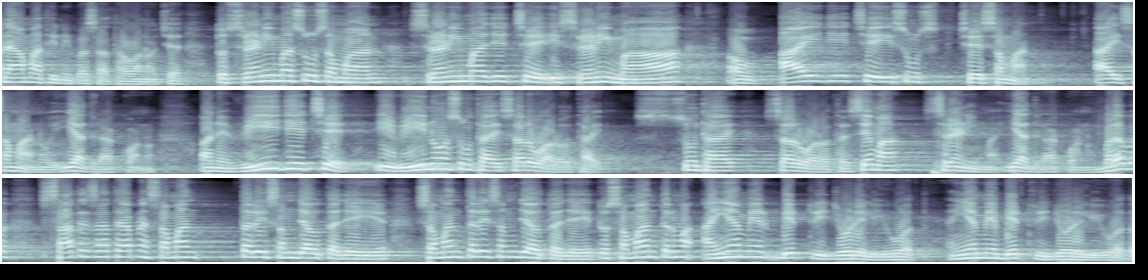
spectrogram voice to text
અને આમાંથી નહીં પસાર થવાનો છે. તો શ્રેણીમાં શું સમાન? શ્રેણીમાં જે છે એ શ્રેણીમાં આઈ જે છે એ શું છે સમાન? આઈ સમાન હોય, યાદ રાખવાનો. અને વી જે છે એ વીનો શું થાય? સરવાળો થાય. શું થાય? સરવાળો થાય. શેમાં? શ્રેણીમાં. યાદ રાખવાનું. બરાબર? સાથે સાથે આપણે સમાંતરે સમજાવતા જઈએ. સમાંતરે સમજાવતા જઈએ તો સમાંતરમાં અહીંયા મેં બેટરી જોડેલી હોત. અહીંયા મેં બેટરી જોડેલી હોત.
